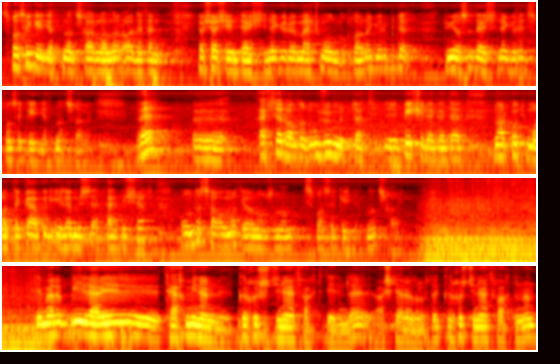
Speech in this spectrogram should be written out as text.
Dispanser qeydiyyatından çıxarılanlar adətən yaşayış yerinin dəyişdiyinə görə, məhkum olduqlarına görə, bir də dünyasının dəyişdiyinə görə dispanser qeydiyyatından çıxarılır. Və e, əksər halda da uzun müddət 5 ilə qədər narkotik maddə qəbul eləmirsə hər bir şəxs, onda sağalma diaqnozundan dispanser qeydiyyatından çıxarılır. Deməli, bu illəri təxminən 43 cinayət faktı dedim də, aşkar olunubdur. 43 cinayət faktından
